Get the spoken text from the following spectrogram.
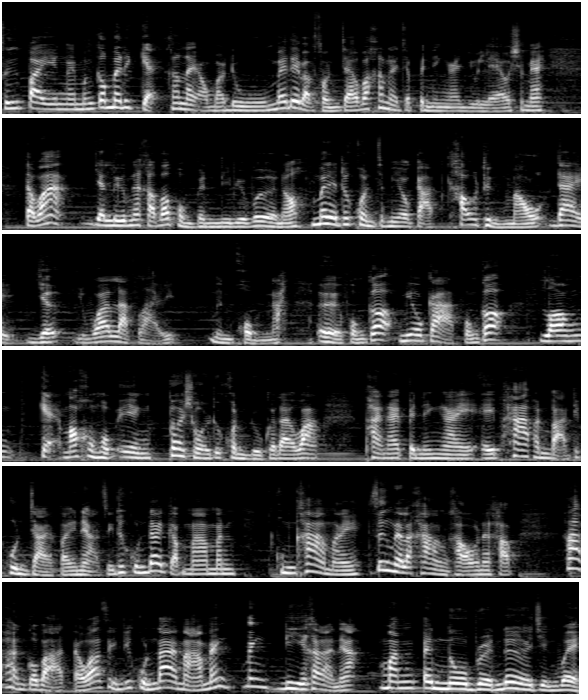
ซื้อไปยังไงมันก็ไม่ได้แกะข้างในออกมาดู ไม่ได้แบบสนใจว่าข้างในจะเป็นยังไงอยู่แล้วใช่ไหมแต่ว่าอย่าลืมนะครับว่าผมเป็นรีวิวเวอร์เนาะไม่ได้ทุกคนจะมีโอกาสเข้าถึงเมาส์ได้เยอะหรือว่าหลากหลาย เหมือนผมนะ เออ ผมก็มีโอกาส ผมก็ลองแกะเมาส์ของผมเอง เพื่อโชว์ทุกคนดูก็ได้ว่า ภายในเป็นยังไง ไอ้5,000บาทที่คุณจ่ายไปเนี่ย สิ่งที่คุณได้กลับมามันคุ้มค่าไหม ซึ่งในราคาของเขานะครับ5,000กว่าบาท แต่ว่าสิ่งที่คุณได้มาแม่งแม่งดีขนาดเนี้ย มันเป็น no brainer จริงเว้ย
